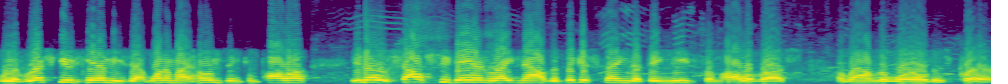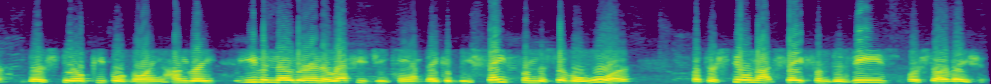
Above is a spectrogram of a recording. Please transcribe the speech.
we have rescued him. He's at one of my homes in Kampala. You know, South Sudan right now, the biggest thing that they need from all of us around the world is prayer. There's still people going hungry. Even though they're in a refugee camp, they could be safe from the civil war, but they're still not safe from disease or starvation.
